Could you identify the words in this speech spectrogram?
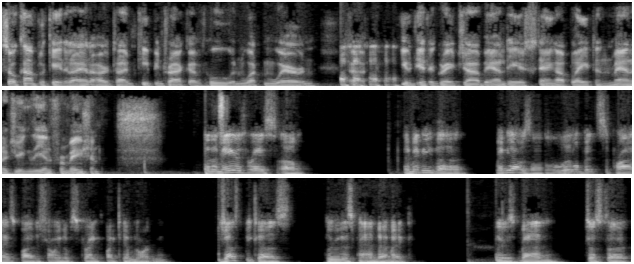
so complicated. I had a hard time keeping track of who and what and where. And uh, you did a great job, Andy, staying up late and managing the information. In the mayor's race, um, and maybe the maybe I was a little bit surprised by the showing of strength by Kim Norton, just because through this pandemic, there's been just a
